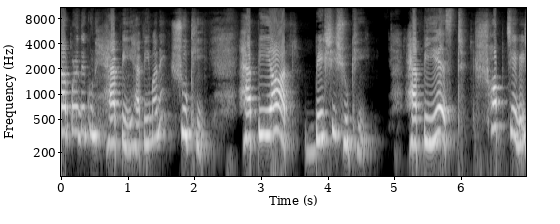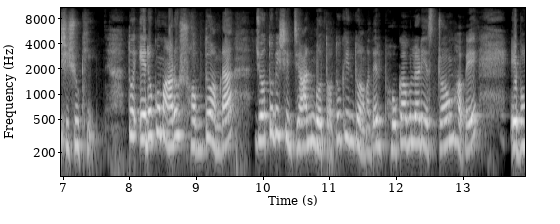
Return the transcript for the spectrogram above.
তারপরে দেখুন হ্যাপি হ্যাপি মানে সুখী। হ্যাপিয়ার বেশি সুখী। হ্যাপিয়েস্ট সবচেয়ে বেশি সুখী। তো এরকম আরও শব্দ আমরা যত বেশি জানব, তত কিন্তু আমাদের ভোকাবুলারি স্ট্রং হবে এবং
